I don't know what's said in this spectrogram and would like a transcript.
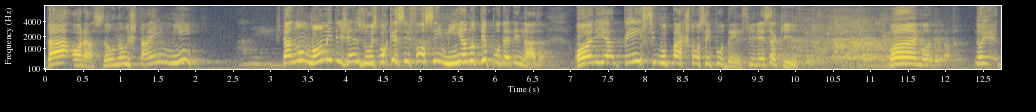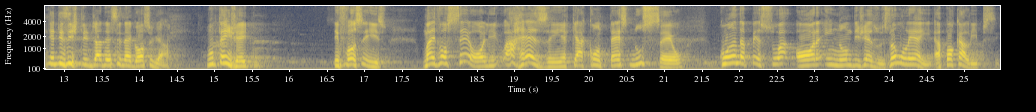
da oração não está em mim. Está no nome de Jesus, porque se fosse em mim, eu não tinha poder de nada. Olhe, pense num pastor sem poder, seria esse aqui. Ai, meu Deus. Eu tinha desistido já desse negócio já. Não tem jeito se fosse isso. Mas você olhe a resenha que acontece no céu quando a pessoa ora em nome de Jesus. Vamos ler aí, Apocalipse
